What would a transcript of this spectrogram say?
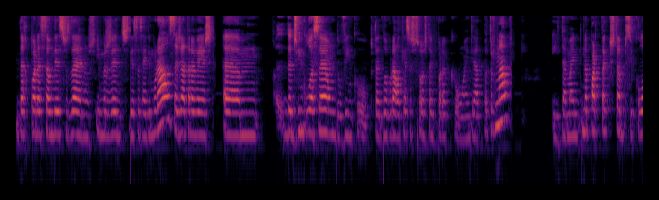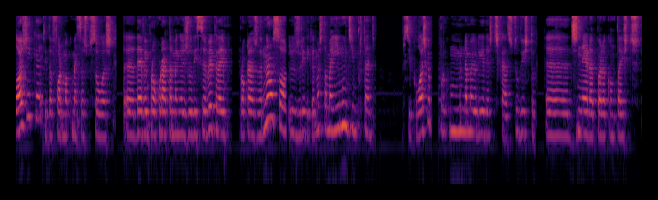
da reparação desses danos emergentes desse assédio moral, seja através um, da desvinculação do vínculo portanto, laboral que essas pessoas têm para com a entidade patronal e também na parte da questão psicológica e da forma como essas pessoas uh, devem procurar também ajuda e saber que devem procurar ajuda não só jurídica, mas também e muito importante psicológica, porque na maioria destes casos tudo isto uh, degenera para contextos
